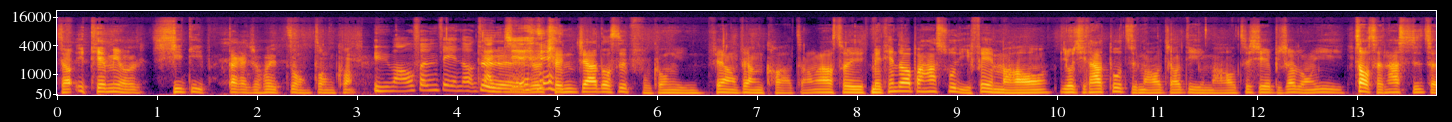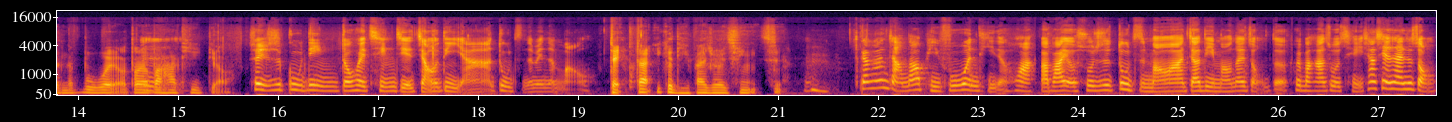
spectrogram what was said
只要一天没有吸地板，大概就会这种状况。羽毛纷飞那种感觉。全家都是蒲公英，非常非常夸张。那所以每天都要帮它梳理肺毛，尤其它肚子毛、脚底毛这些比较容易造成它湿疹的部位哦，都要帮它剃掉。所以就是固定都会清洁脚底啊、肚子那边的毛。对，但一个礼拜就会清一次。刚刚讲到皮肤问题的话，爸爸有说就是肚子毛啊、脚底毛那种的会帮他做清理。像现在这种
